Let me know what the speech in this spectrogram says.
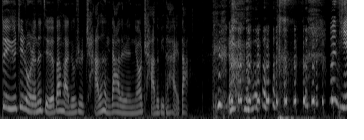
对于这种人的解决办法就是查的很大的人，你要查的比他还大。问题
